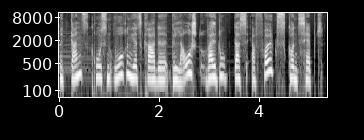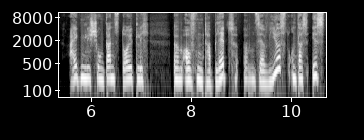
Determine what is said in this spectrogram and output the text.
mit ganz großen Ohren jetzt gerade gelauscht, weil du das Erfolgskonzept eigentlich schon ganz deutlich ähm, auf dem Tablett ähm, servierst und das ist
